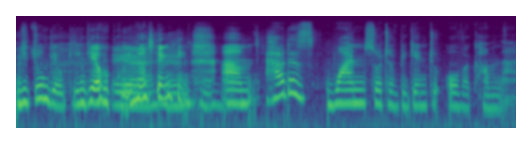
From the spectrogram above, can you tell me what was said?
jichunge ukiingia huku, you know what I yeah, mean? Um, how does one sort of begin to overcome that?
